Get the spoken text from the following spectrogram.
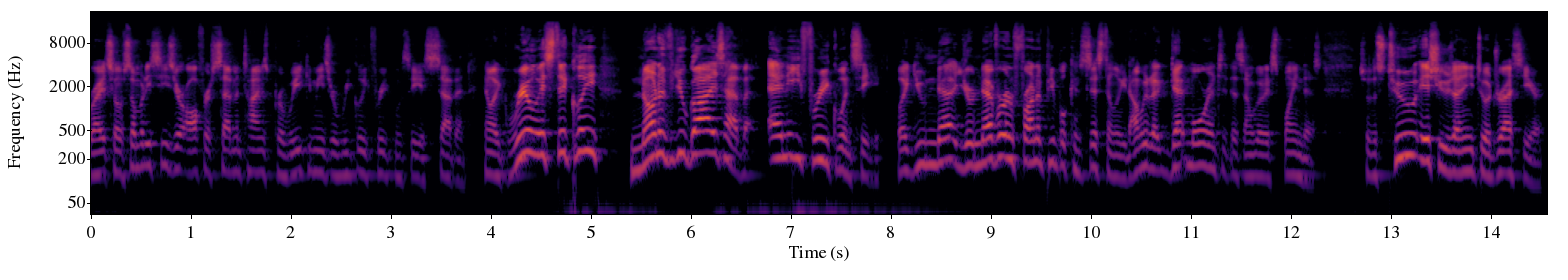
right? So if somebody sees your offer seven times per week, it means your weekly frequency is seven. And like realistically, none of you guys have any frequency. Like you, ne- you're never in front of people consistently. Now I'm gonna get more into this. I'm gonna explain this. So there's two issues I need to address here.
